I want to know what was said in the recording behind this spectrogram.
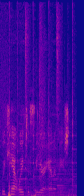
We can't wait to see your animations.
